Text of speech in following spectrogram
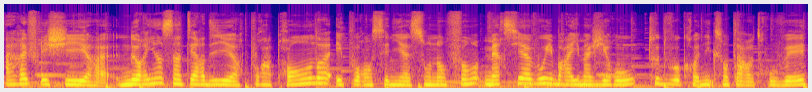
À réfléchir, ne rien s'interdire pour apprendre et pour enseigner à son enfant. Merci à vous Ibrahim Agiro. Toutes vos chroniques sont à retrouver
